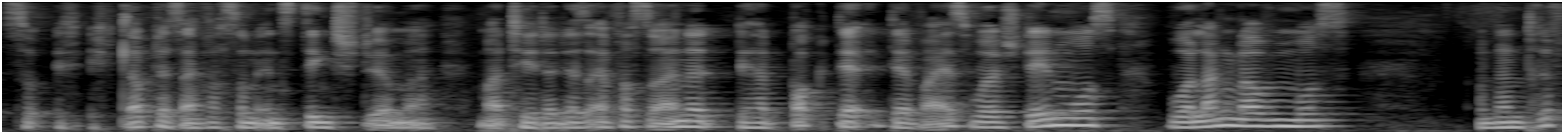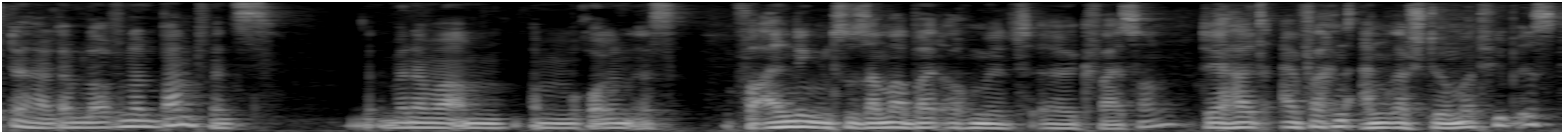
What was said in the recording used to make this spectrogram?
so, ich, ich glaube, der ist einfach so ein Instinktstürmer, Mateta. Der ist einfach so einer, der hat Bock, der, der weiß, wo er stehen muss, wo er langlaufen muss. Und dann trifft er halt am laufenden Band, wenn's, wenn er mal am, am Rollen ist. Vor allen Dingen in Zusammenarbeit auch mit äh, Quaison, der halt einfach ein anderer Stürmertyp ist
